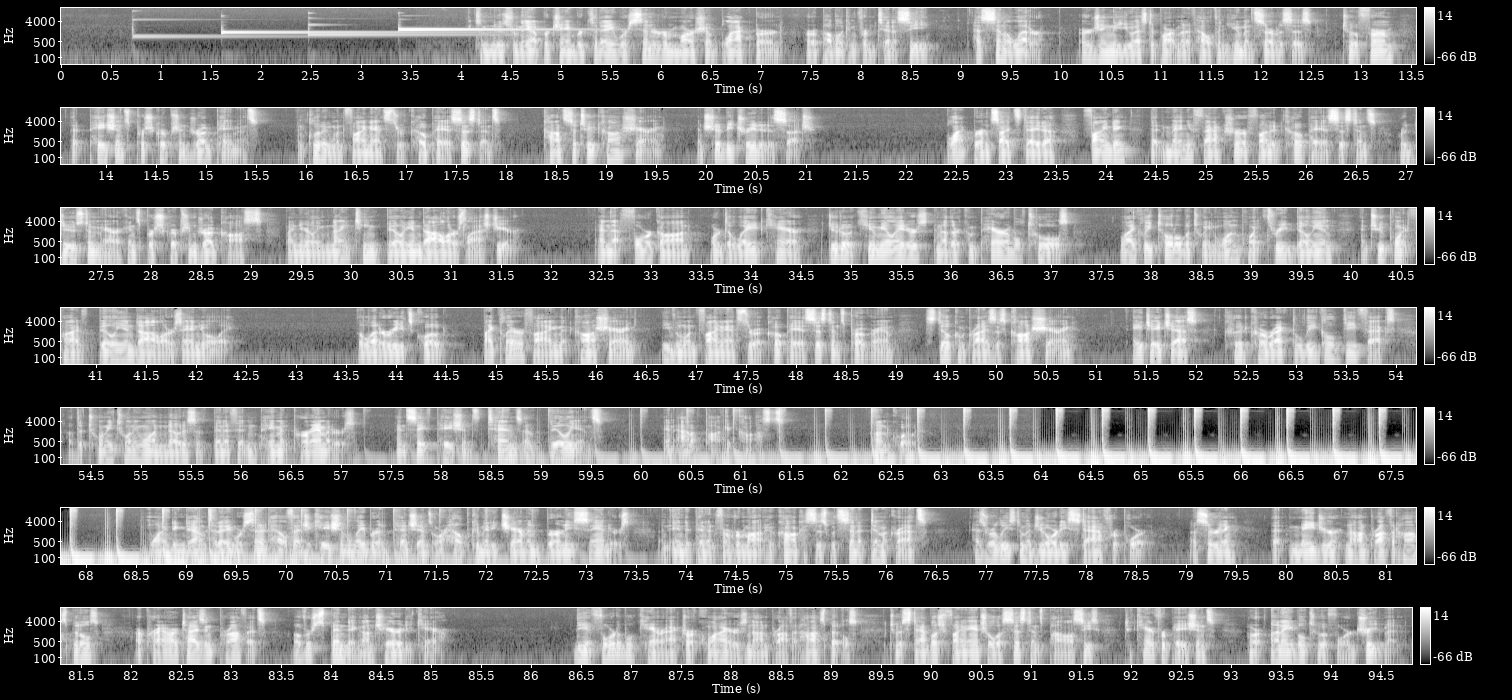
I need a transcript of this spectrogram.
Some news from the upper chamber today where Senator Marsha Blackburn, a Republican from Tennessee, has sent a letter urging the U.S. Department of Health and Human Services to affirm that patients' prescription drug payments, including when financed through copay assistance, constitute cost sharing and should be treated as such. Blackburn cites data finding that manufacturer funded copay assistance reduced Americans' prescription drug costs by nearly $19 billion last year and that foregone or delayed care due to accumulators and other comparable tools likely total between 1.3 billion and 2.5 billion dollars annually. The letter reads, quote, by clarifying that cost sharing, even when financed through a copay assistance program, still comprises cost sharing, HHS could correct legal defects of the 2021 Notice of Benefit and Payment Parameters and save patients tens of billions in out of pocket costs. Unquote. Winding down today were Senate Health, Education, Labor, and Pensions, or HELP Committee Chairman Bernie Sanders, an independent from Vermont who caucuses with Senate Democrats, has released a majority staff report asserting that major nonprofit hospitals are prioritizing profits over spending on charity care. The Affordable Care Act requires nonprofit hospitals to establish financial assistance policies to care for patients who are unable to afford treatment.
